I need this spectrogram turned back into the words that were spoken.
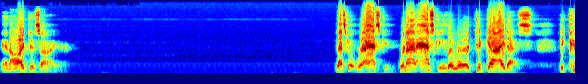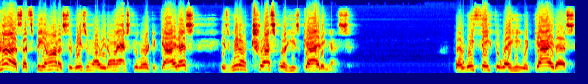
and our desire. That's what we're asking. We're not asking the Lord to guide us. Because, let's be honest, the reason why we don't ask the Lord to guide us is we don't trust where He's guiding us. Or we think the way He would guide us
